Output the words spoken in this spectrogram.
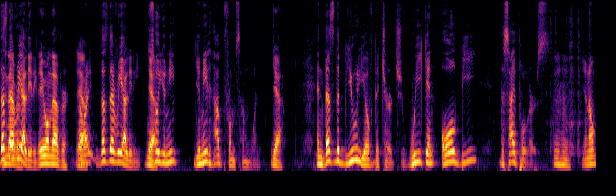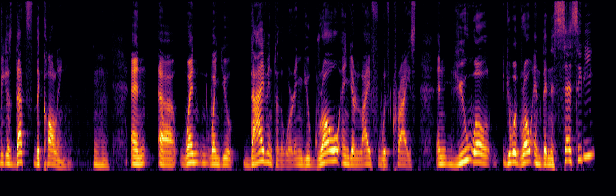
That's Never. the reality. He will never yeah All right? That's the reality. Yeah. So you need you need help from someone. yeah And that's the beauty of the church. We can all be disciplers, mm-hmm. you know, because that's the calling. Mm-hmm. And uh, when when you dive into the word and you grow in your life with Christ, and you will you will grow in the necessity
